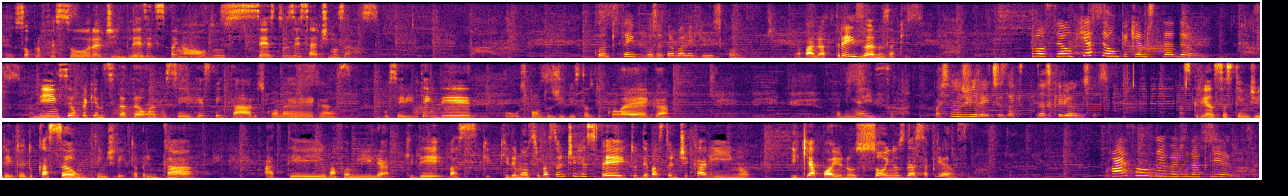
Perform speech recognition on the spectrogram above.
Eu sou professora de inglês e de espanhol dos sextos e sétimos anos. Quanto tempo você trabalha aqui na escola? Eu trabalho há três anos aqui. Você, o que é ser um pequeno cidadão? Para mim, ser um pequeno cidadão é você respeitar os colegas, você entender os pontos de vista do colega. Para mim é isso. Quais são os direitos da- das crianças? As crianças têm direito à educação, têm direito a brincar, a ter uma família que, dê, que demonstre bastante respeito, dê bastante carinho e que apoie nos sonhos dessa criança. Quais são os deveres da criança?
